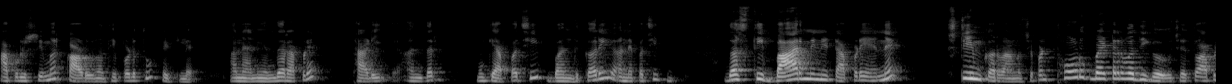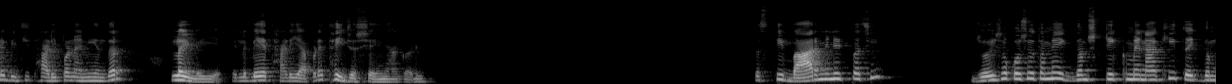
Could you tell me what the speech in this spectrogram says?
આપણું સ્ટીમર કાળું નથી પડતું એટલે. અને આની અંદર આપણે થાળી અંદર મૂક્યા પછી બંધ કરી અને પછી દસથી બાર મિનિટ આપણે એને સ્ટીમ કરવાનું છે. પણ થોડુંક બેટર વધી ગયું છે, તો આપણે બીજી થાળી પણ એની અંદર લઈ લઈએ. એટલે બે થાળી આપણે થઈ જશે અહીંયા આગળ. દસથી બાર મિનિટ પછી જોઈ શકો છો તમે, એકદમ સ્ટીક મેં નાખી તો એકદમ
